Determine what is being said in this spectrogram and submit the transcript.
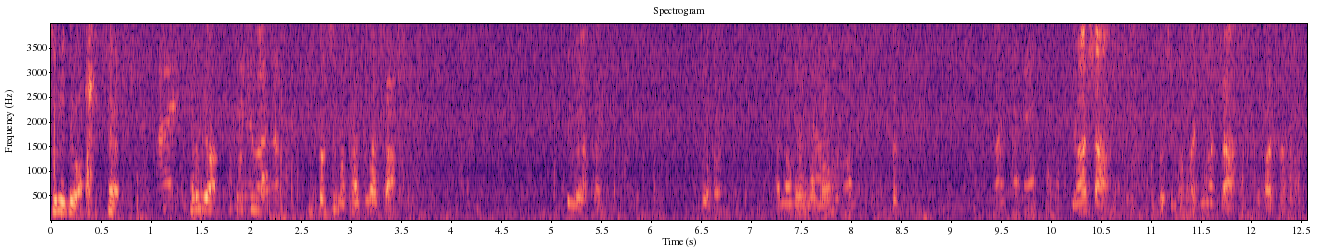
それでは、はい。それでは今年も、今年も咲きました。来てください。花桃の、ましたね。来ました。今年も咲きました。よかったです。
